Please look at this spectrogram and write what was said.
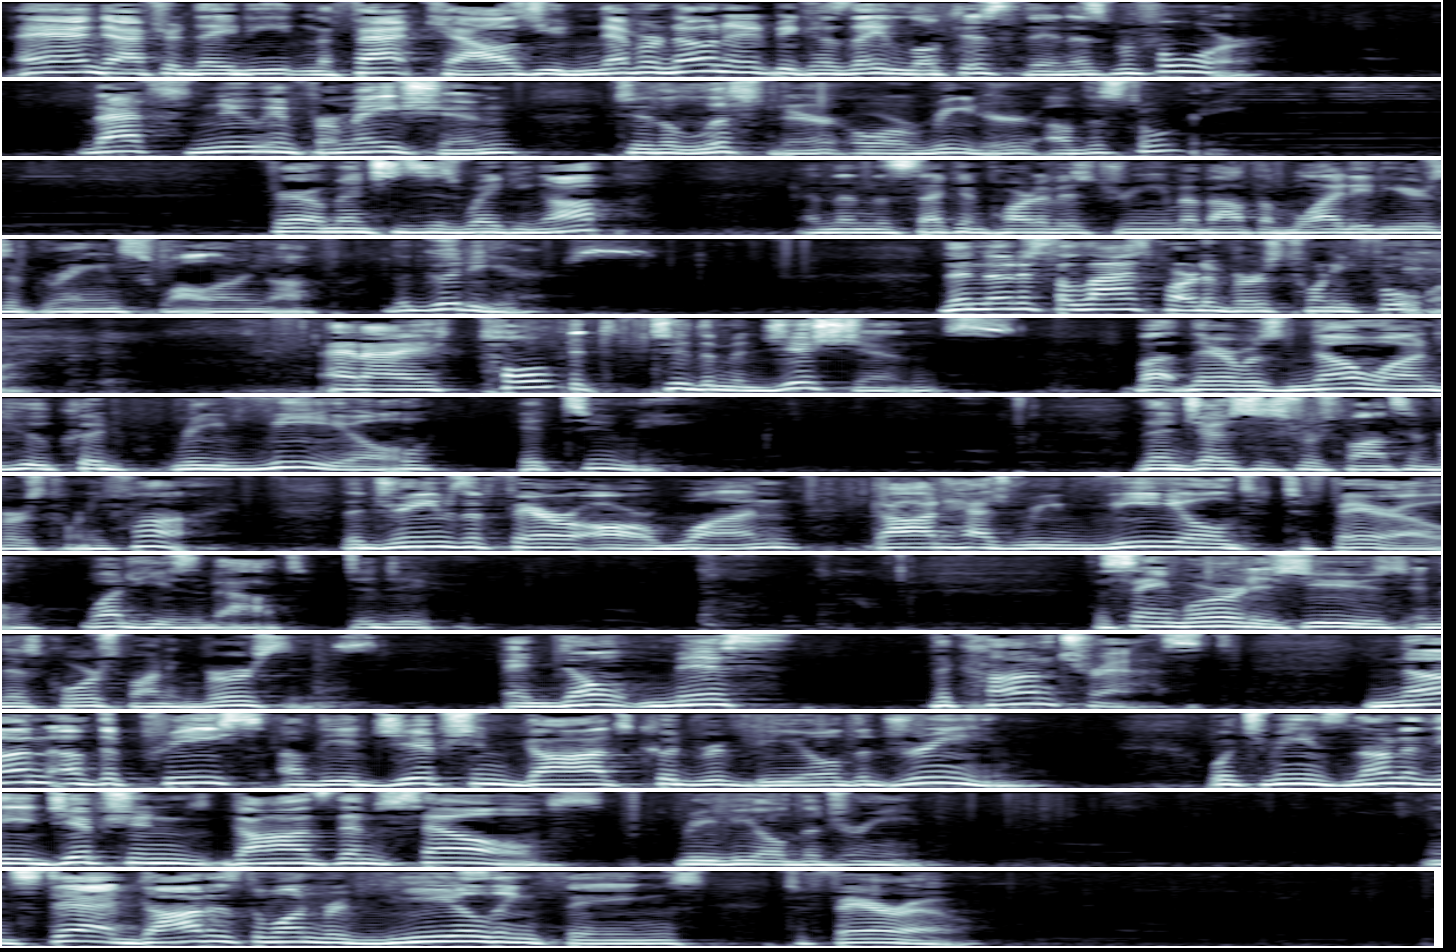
And after they'd eaten the fat cows, you'd never known it because they looked as thin as before. That's new information to the listener or reader of the story. Pharaoh mentions his waking up, and then the second part of his dream about the blighted ears of grain swallowing up the good ears. Then notice the last part of verse 24. And I told it to the magicians, but there was no one who could reveal it to me. Then Joseph's response in verse 25. The dreams of Pharaoh are one, God has revealed to Pharaoh what he is about to do. The same word is used in those corresponding verses. And don't miss the contrast. None of the priests of the Egyptian gods could reveal the dream, which means none of the Egyptian gods themselves revealed the dream. Instead, God is the one revealing things to Pharaoh.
